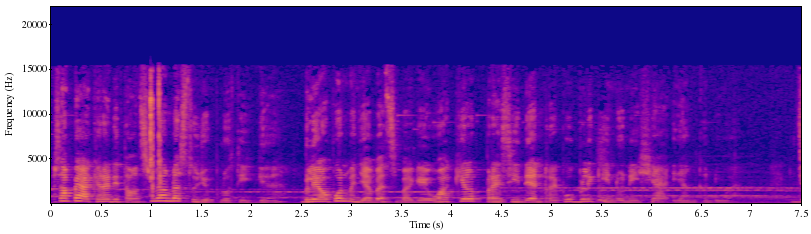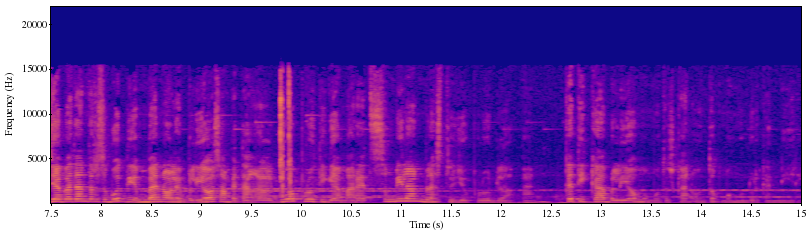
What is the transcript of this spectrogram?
Sampai akhirnya di tahun 1973, beliau pun menjabat sebagai Wakil Presiden Republik Indonesia yang kedua. Jabatan tersebut diemban oleh beliau sampai tanggal 23 Maret 1978 ketika beliau memutuskan untuk mengundurkan diri.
